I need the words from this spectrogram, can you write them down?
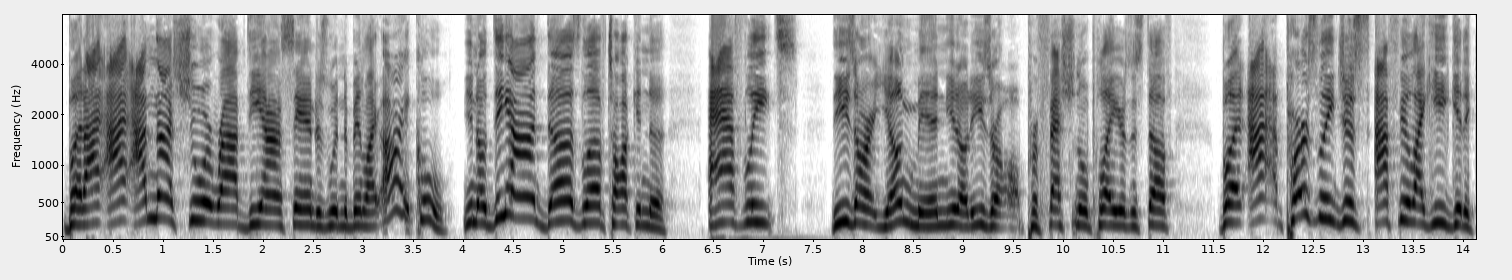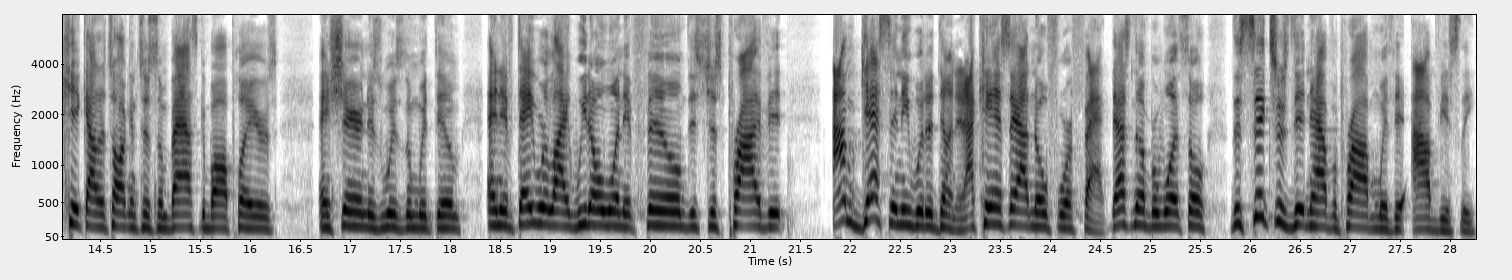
but I, I I'm not sure Rob Deion Sanders wouldn't have been like, all right, cool. You know, Deion does love talking to athletes. These aren't young men, you know, these are professional players and stuff. But I personally just I feel like he'd get a kick out of talking to some basketball players and sharing his wisdom with them. And if they were like, we don't want it filmed, it's just private, I'm guessing he would have done it. I can't say I know for a fact. That's number one. So the Sixers didn't have a problem with it, obviously.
